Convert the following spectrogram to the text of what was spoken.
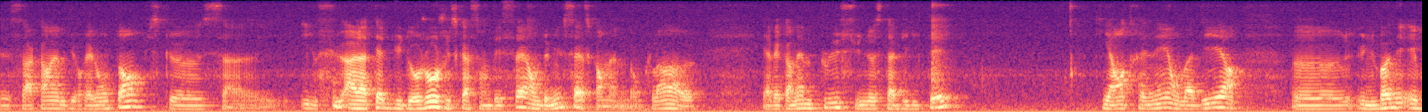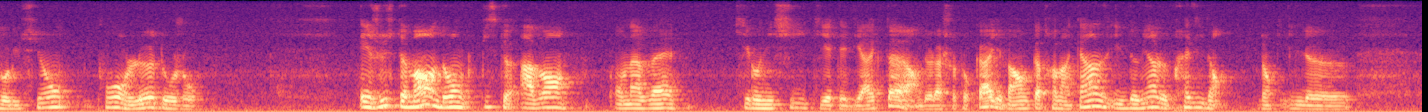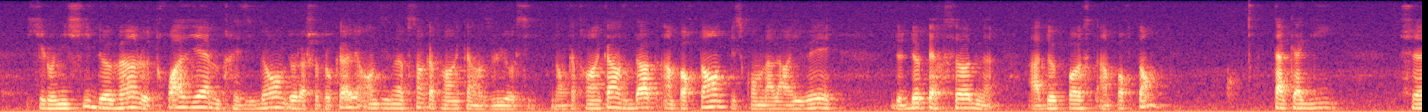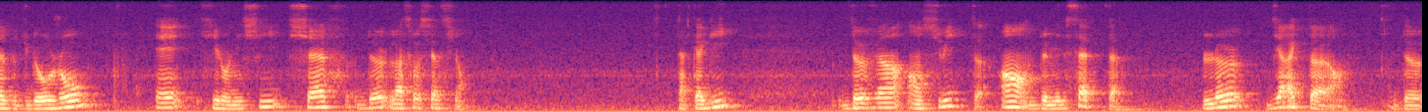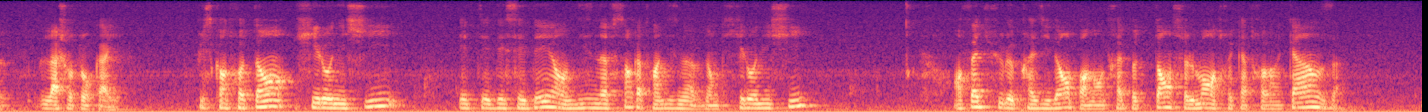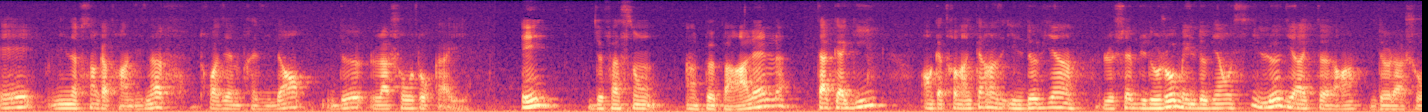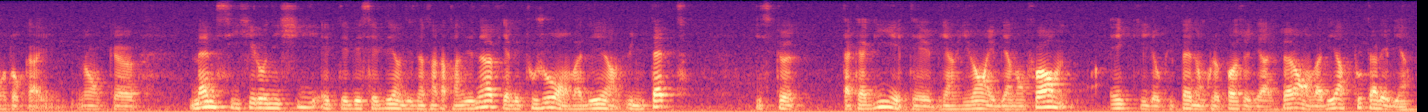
Et ça a quand même duré longtemps puisque il fut à la tête du dojo jusqu'à son décès en 2016 quand même. Donc là, euh, il y avait quand même plus une stabilité qui a entraîné, on va dire, euh, une bonne évolution pour le dojo. Et justement, donc, puisque avant on avait Hironishi qui était directeur de la Shotokai, et ben en 95 il devient le président. Donc il, euh, devint le troisième président de la Shotokai en 1995 lui aussi. Donc 95 date importante puisqu'on a l'arrivée de deux personnes à deux postes importants. Takagi, chef du dojo, et Hironishi, chef de l'association. Takagi devint ensuite en 2007 le directeur de la Shotokai, puisqu'entre-temps Hironishi était décédé en 1999. Donc Hironishi en fait fut le président pendant très peu de temps, seulement entre 1995 et 1999, troisième président de la Shotokai. Et de façon un peu parallèle, Takagi en 95, il devient le chef du dojo, mais il devient aussi le directeur hein, de la Shotokai. Donc, euh, même si Hironishi était décédé en 1999, il y avait toujours, on va dire, une tête, puisque Takagi était bien vivant et bien en forme, et qu'il occupait donc le poste de directeur, on va dire, tout allait bien.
